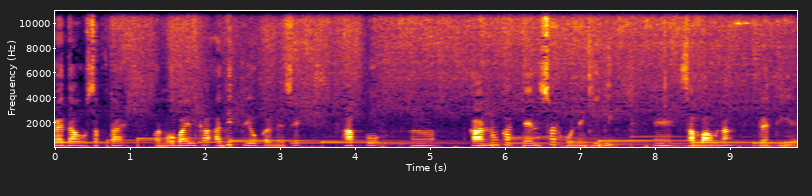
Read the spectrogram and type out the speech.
पैदा हो सकता है और मोबाइल का अधिक प्रयोग करने से आपको कानों का कैंसर होने की भी संभावना रहती है।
